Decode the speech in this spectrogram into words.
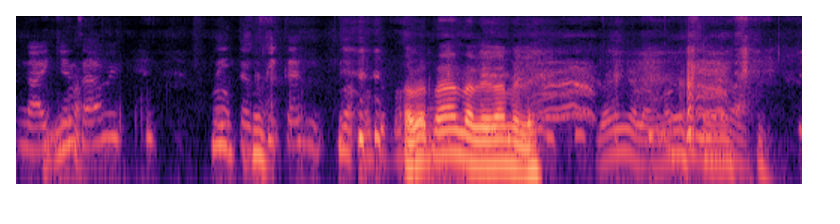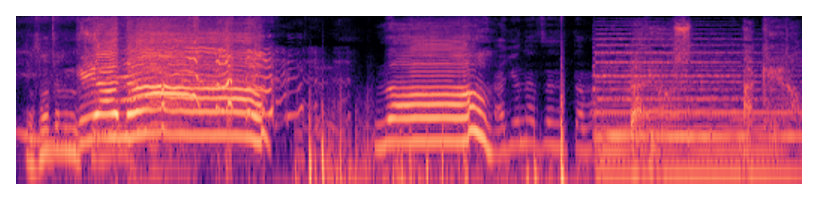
No, ay, quién sabe. Te intoxicas. A ver, ándale, dámele. Nosotros nos- ¡Ya no! ¡No! Hay unas de ese tamaño. Adiós, vaquero.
